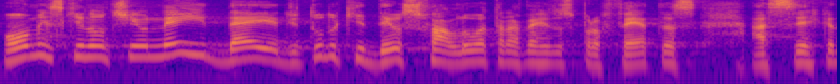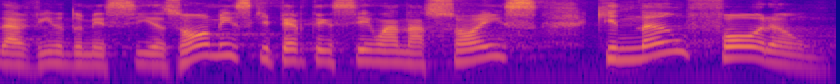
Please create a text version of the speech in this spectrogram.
homens que não tinham nem ideia de tudo que Deus falou através dos profetas acerca da vinda do Messias, homens que pertenciam a nações que não foram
